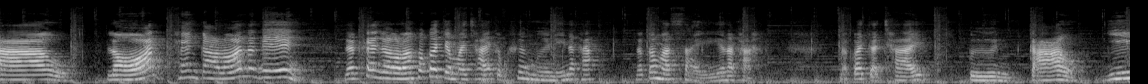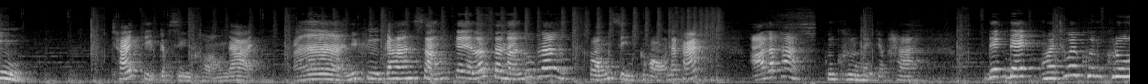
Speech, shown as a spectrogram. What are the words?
กาวร้อนแท่งกาวร้อนนั่นเอง และแท่งกาวร้อนเขาก็จะมาใช้กับเครื่องมือนี้นะคะ แล้วก็มาใส่อย่างนี้แหละค่ะ แล้วก็จะใช้ปืนกาวยิง ช้ติดกับสิ่งของได้ อ่า นี่คือการสังเกตลักษณะรูปร่างของสิ่งของนะคะ เอาละค่ะ คุณครูไหนจะพา เด็กๆ มาช่วยคุณครู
